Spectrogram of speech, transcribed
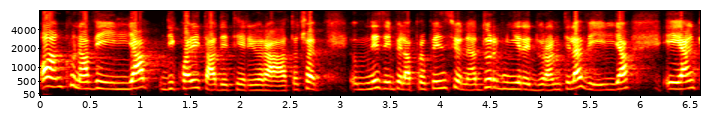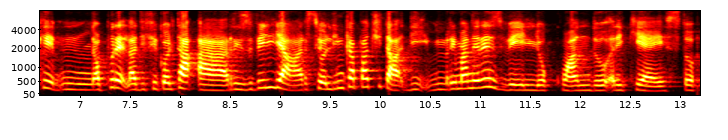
o anche una veglia di qualità deteriorata, cioè un esempio la propensione a dormire durante la veglia e anche mh, oppure la difficoltà a risvegliarsi o l'incapacità di rimanere sveglio quando richiesto.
